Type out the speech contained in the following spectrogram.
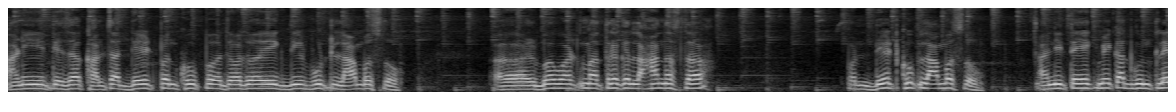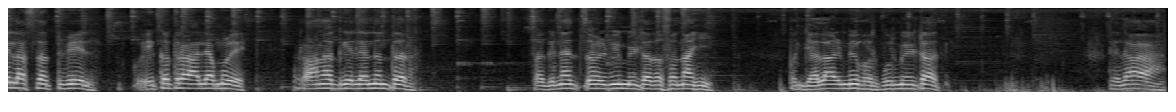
आणि त्याचा खालचा देठ पण खूप जवळजवळ एक दीड फूट लांब असतो. अळबवट मात्र लहान असतं पण देठ खूप लांब असतो. आणि ते एकमेकात गुंतलेलं असतात वेल एकत्र आल्यामुळे. रानात गेल्यानंतर सगळ्याच अळबी मिळतात असं नाही पण ज्याला अळबी भरपूर मिळतात त्याला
